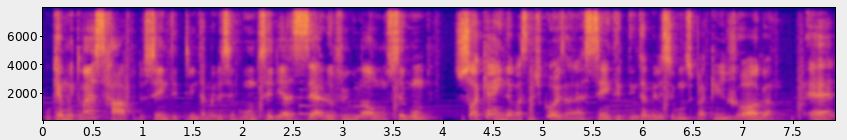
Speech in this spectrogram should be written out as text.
o que é muito mais rápido. 130 milissegundos seria 0,1 segundo. Só que ainda é bastante coisa, né? 130 milissegundos para quem joga é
